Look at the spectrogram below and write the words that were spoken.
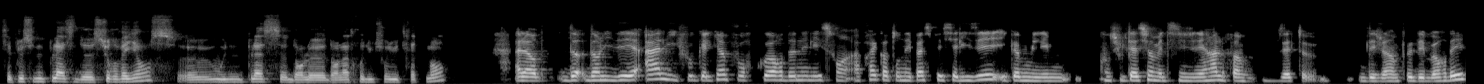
C'est plus une place de surveillance euh, ou une place dans l'introduction du traitement? Alors, dans l'idéal, il faut quelqu'un pour coordonner les soins. Après, quand on n'est pas spécialisé et comme les consultations en médecine générale, enfin, vous êtes euh, déjà un peu débordé,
